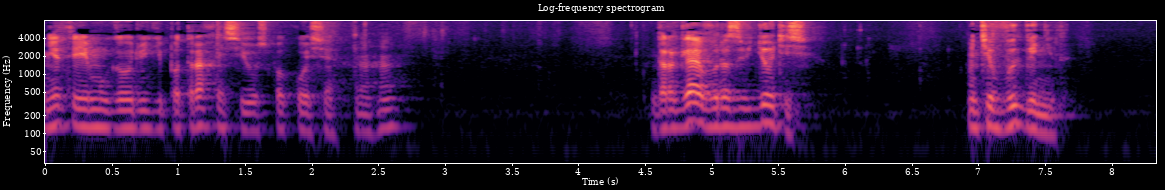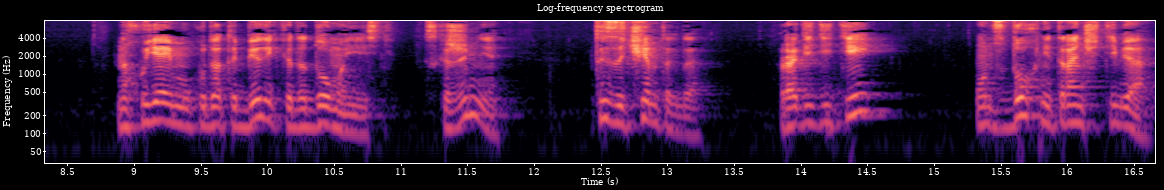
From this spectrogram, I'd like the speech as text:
Нет, я ему говорю, иди потрахайся и успокойся. Ага. Дорогая, вы разведетесь. Он тебя выгонит. Нахуя ему куда-то бегать, когда дома есть? Скажи мне, ты зачем тогда? Ради детей? Он сдохнет раньше тебя.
